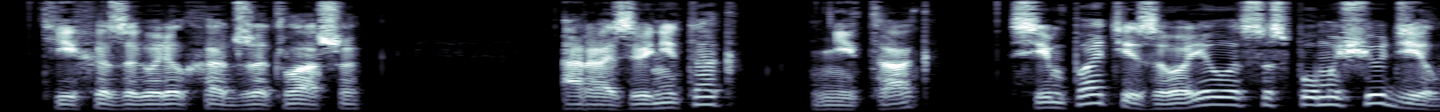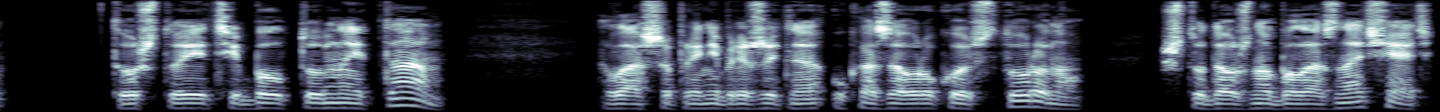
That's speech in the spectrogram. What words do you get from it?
— тихо заговорил Хаджат Лаша. А разве не так? Не так. Симпатии завоевываются с помощью дел. То, что эти болтуны там... Лаша пренебрежительно указал рукой в сторону, что должно было означать.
